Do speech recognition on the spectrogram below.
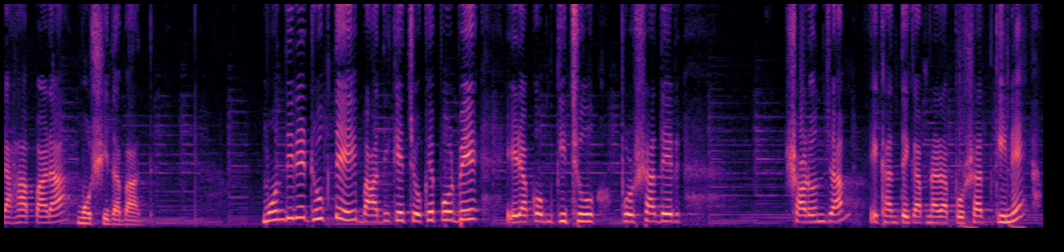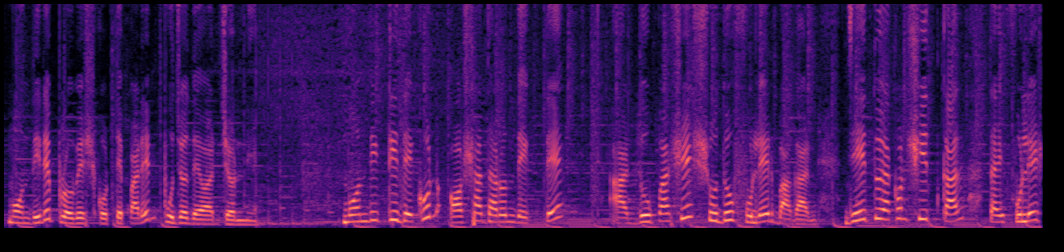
ডাহাপাড়া, মুর্শিদাবাদ। মন্দিরে ঢুকতেই বাঁদিকে চোখে পড়বে এরকম কিছু প্রসাদের সরঞ্জাম। এখান থেকে আপনারা প্রসাদ কিনে মন্দিরে প্রবেশ করতে পারেন পুজো দেওয়ার জন্যে। মন্দিরটি দেখুন অসাধারণ দেখতে। আর দুপাশে শুধু ফুলের বাগান। যেহেতু এখন শীতকাল, তাই ফুলের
